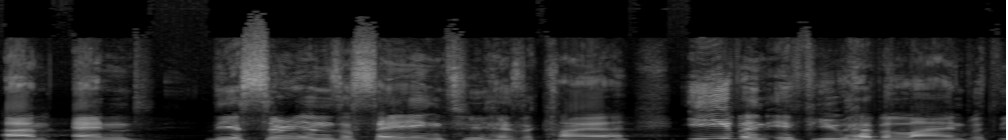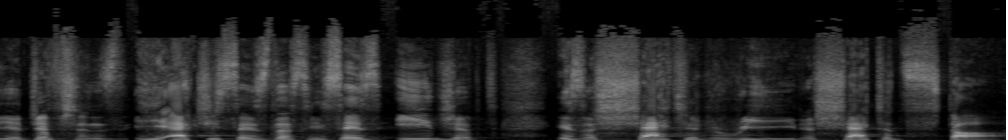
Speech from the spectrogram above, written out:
Um, and the Assyrians are saying to Hezekiah, even if you have aligned with the Egyptians, he actually says this He says, Egypt is a shattered reed, a shattered staff.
